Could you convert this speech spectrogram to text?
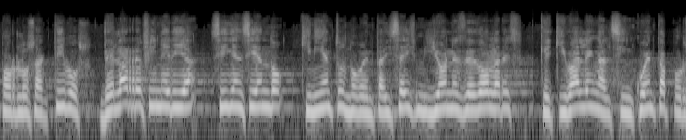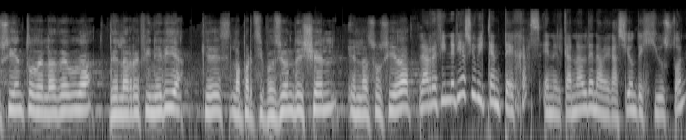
por los activos de la refinería siguen siendo 596 millones de dólares que equivalen al 50% de la deuda de la refinería, que es la participación de Shell en la sociedad. La refinería se ubica en Texas, en el canal de navegación de Houston.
